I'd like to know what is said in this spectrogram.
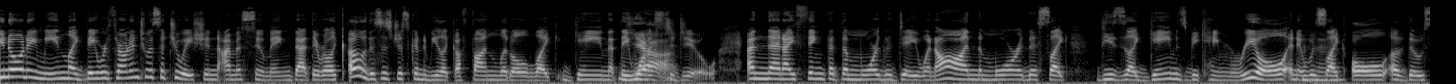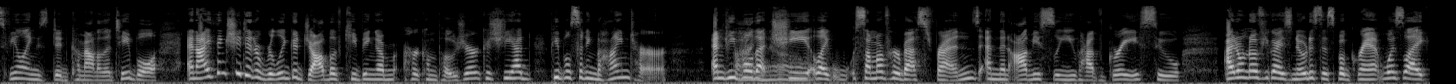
You know what I mean? Like they were thrown into a situation, I'm assuming, that they were like, oh, this is just going to be like a fun little like game that they want us to do. And then I think that the more the day went on, the more this like these like games became real and it was like all of those feelings did come out on the table. And I think she did a really good job of keeping um, her composure because she had people sitting behind her. And people that she like some of her best friends and then obviously you have Grace who I don't know if you guys noticed this, but Grant was like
